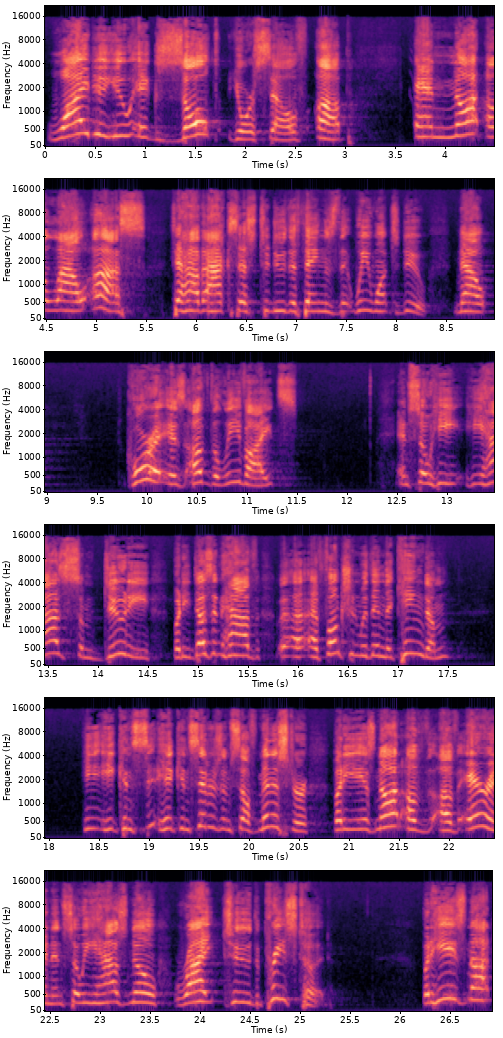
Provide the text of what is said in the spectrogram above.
Why do you exalt yourself up and not allow us to have access to do the things that we want to do? Now, Korah is of the Levites, and so he, he has some duty, but he doesn't have a, a function within the kingdom. He, he, he, considers himself minister, but he is not of, of Aaron, and so he has no right to the priesthood. But he's not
